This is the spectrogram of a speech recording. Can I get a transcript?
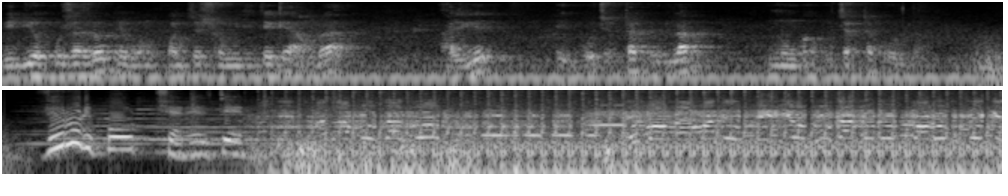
বিডিও প্রশাসন এবং পঞ্চায়েত সমিতি থেকে আমরা আজকে এই প্রচারটা করলাম নৌকা প্রচারটা করলাম। Bureau report channel ten. এবং আমাদের বিডিও প্রশাসনের তরফ থেকে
